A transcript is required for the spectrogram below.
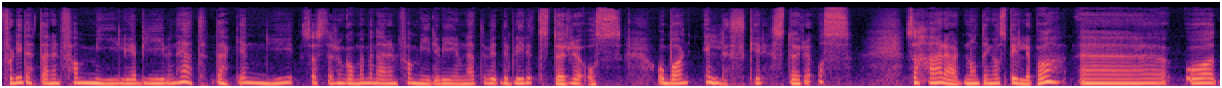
Fordi dette er en familiebegivenhet. Det er ikke en ny søster som kommer, men det er en familiebegivenhet. Det blir et større oss. Og barn elsker større oss. Så her er det noen ting å spille på. Eh, og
